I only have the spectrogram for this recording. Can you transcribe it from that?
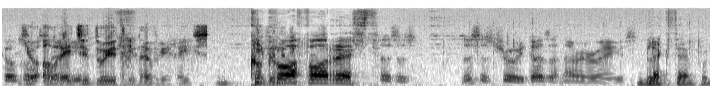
Coco You uh, already do it in every race. Cocoa Forest. This is this is true. He does it in every race. Black Temple.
